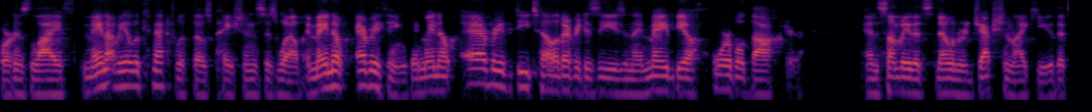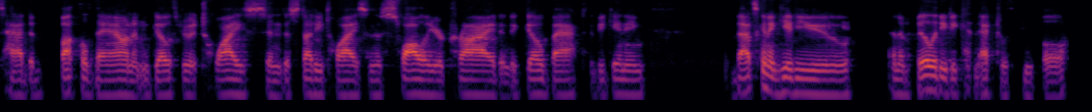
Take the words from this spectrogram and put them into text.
or his life may not be able to connect with those patients as well. They may know everything, they may know every detail of every disease, and they may be a horrible doctor. And somebody that's known rejection like you, that's had to buckle down and go through it twice and to study twice and to swallow your pride and to go back to the beginning, that's going to give you an ability to connect with people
